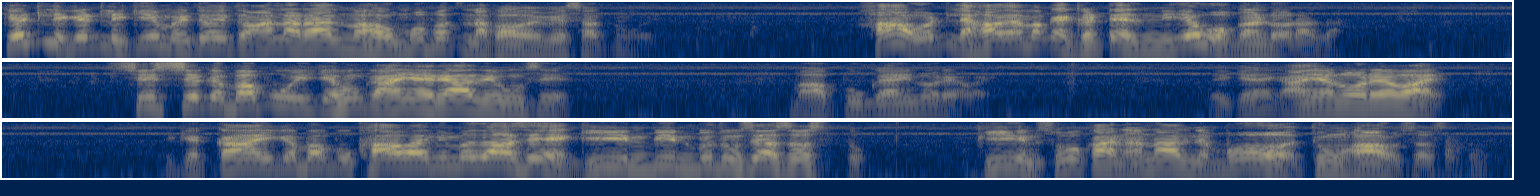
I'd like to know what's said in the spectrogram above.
કેટલી કેટલી કિંમત હોય તો આના રાજમાં હાવ મફતના ભાવે વેચાતું હોય. હાવ એટલે હાવ એમાં કાંઈ ઘટે જ નહીં. એવો ગાંડો રાજા. શિષ્ય કે બાપુ કે હું કે અહીંયા રહ્યા દેવું છે. બાપુ કે અહીં ન રહેવાય. કે અહીંયા ન રહેવાય. કે કાંઈ કે બાપુ ખાવાની મજા છે. ઘી બીન બધું છે સસ્તું. ઘી ને ચોખા ને અનાજ ને બધું હાવ સસ્તું.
